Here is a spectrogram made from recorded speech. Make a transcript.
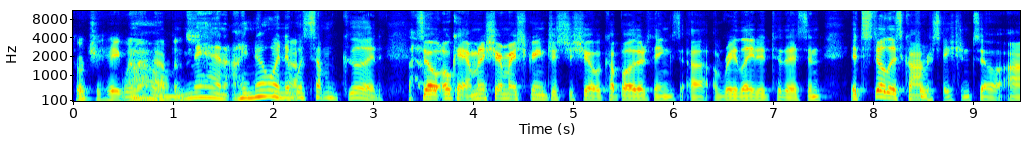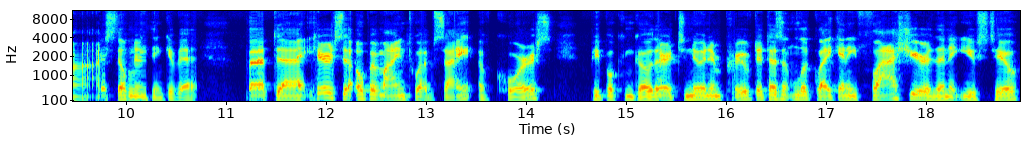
don't you hate when that oh, happens? Man, I know, yeah. and it was something good. So, okay, I'm going to share my screen just to show a couple other things uh, related to this, and it's still this conversation, so uh, I still may think of it. But uh, here's the Open Minds website, of course people can go there. It's new and improved. It doesn't look like any flashier than it used to,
